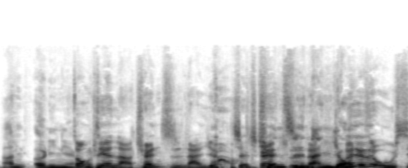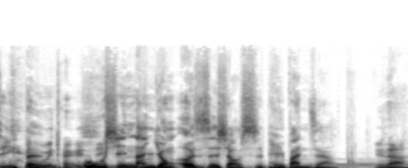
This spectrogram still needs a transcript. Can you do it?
然后你二零年中间啦，全职男友，全全职男佣，而且是无薪，对，无薪男佣，二十四小时陪伴这样。Yuna，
